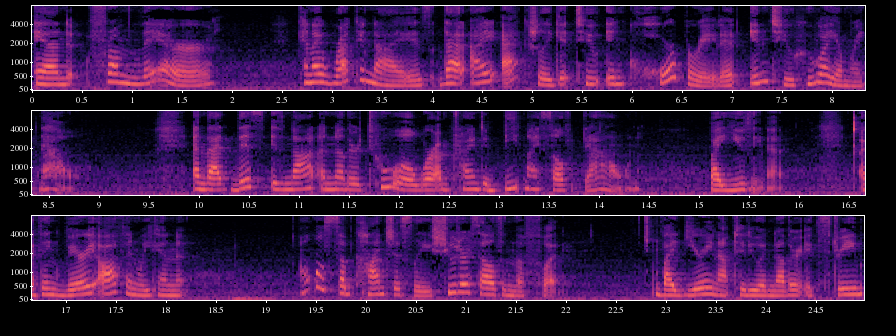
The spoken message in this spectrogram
And from there, can I recognize that I actually get to incorporate it into who I am right now? And that this is not another tool where I'm trying to beat myself down by using it. I think very often we can almost subconsciously shoot ourselves in the foot by gearing up to do another extreme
